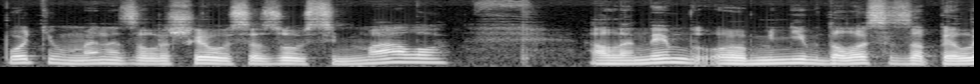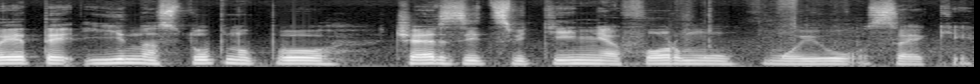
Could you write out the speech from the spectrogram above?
потім в мене залишилося зовсім мало, але ним е, мені вдалося запилити і наступну по черзі цвітіння форму мою секі.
